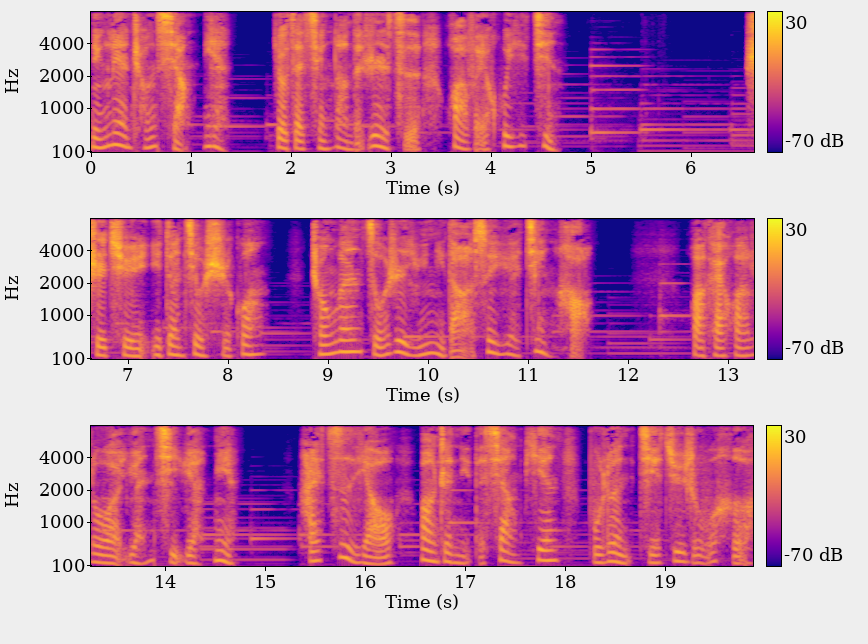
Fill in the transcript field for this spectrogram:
凝练成想念，又在晴朗的日子化为灰烬。失去一段旧时光。重温昨日与你的岁月静好，花开花落，缘起缘灭，还自由望着你的相片，不论结局如何。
